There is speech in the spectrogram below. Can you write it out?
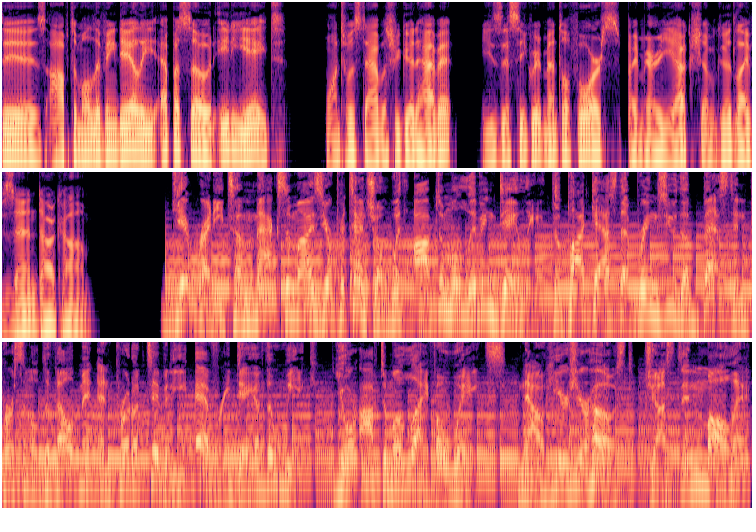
is Optimal Living Daily, episode 88. Want to establish a good habit? Use this secret mental force by Mary Jaksch of GoodLifeZen.com. Get ready to maximize your potential with Optimal Living Daily, the podcast that brings you the best in personal development and productivity every day of the week. Your optimal life awaits. Now, here's your host, Justin Malik.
